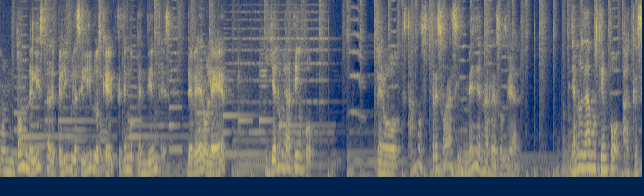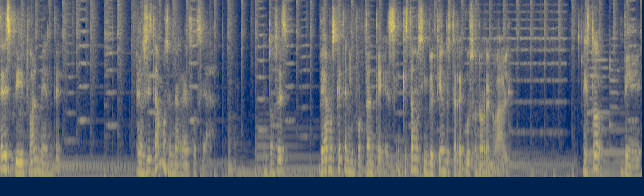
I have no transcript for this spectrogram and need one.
montón de lista de películas y libros que, que tengo pendientes de ver o leer y ya no me da tiempo. Pero estamos tres horas y media en la red social. Ya no le damos tiempo a crecer espiritualmente, pero sí estamos en la red social. Entonces, veamos qué tan importante es, en qué estamos invirtiendo este recurso no renovable. Esto de,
